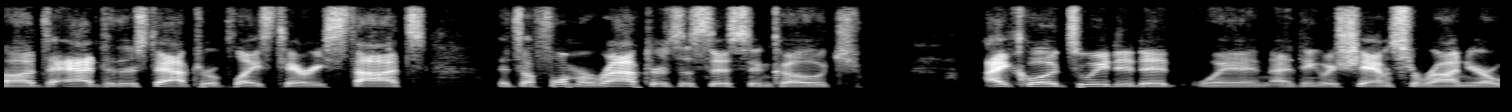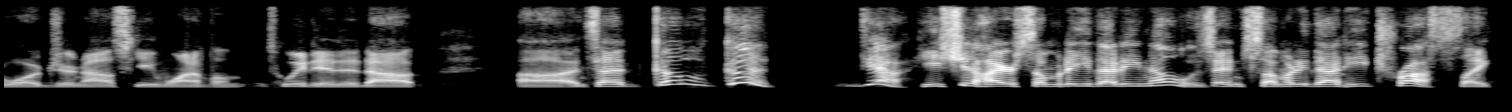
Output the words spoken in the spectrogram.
uh, to add to their staff to replace Terry Stotts. It's a former Raptors assistant coach. I quote tweeted it when I think it was Shams Charania or Ward Wojnarowski, one of them tweeted it out uh, and said, "Go good, yeah, he should hire somebody that he knows and somebody that he trusts." Like,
